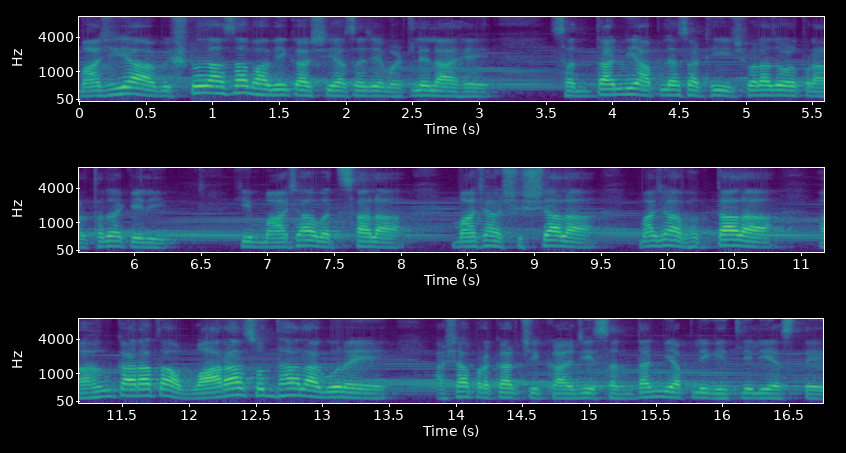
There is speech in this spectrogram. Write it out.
माझी या विष्णुदासा भाविकाशी असं जे म्हटलेलं आहे संतांनी आपल्यासाठी ईश्वराजवळ प्रार्थना केली की माझ्या वत्साला माझ्या शिष्याला माझ्या भक्ताला अहंकाराचा वारासुद्धा लागू नये अशा प्रकारची काळजी संतांनी आपली घेतलेली असते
